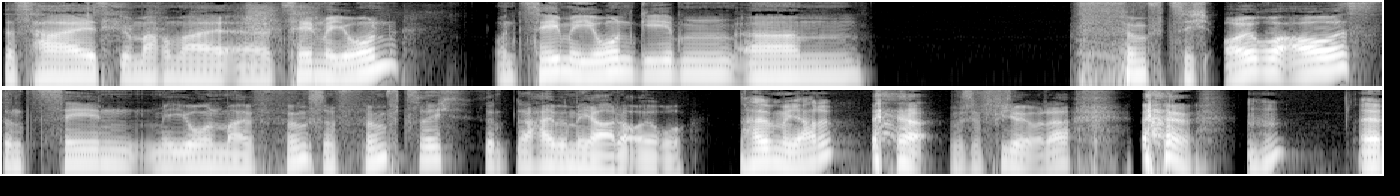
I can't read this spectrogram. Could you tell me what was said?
Das heißt, wir machen mal äh, 10 Millionen und 10 Millionen geben ähm, 50 Euro aus, sind 10 Millionen mal 5 sind 50, sind eine halbe Milliarde Euro. Eine halbe Milliarde? ja, ein bisschen viel, oder? mhm. Äh,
